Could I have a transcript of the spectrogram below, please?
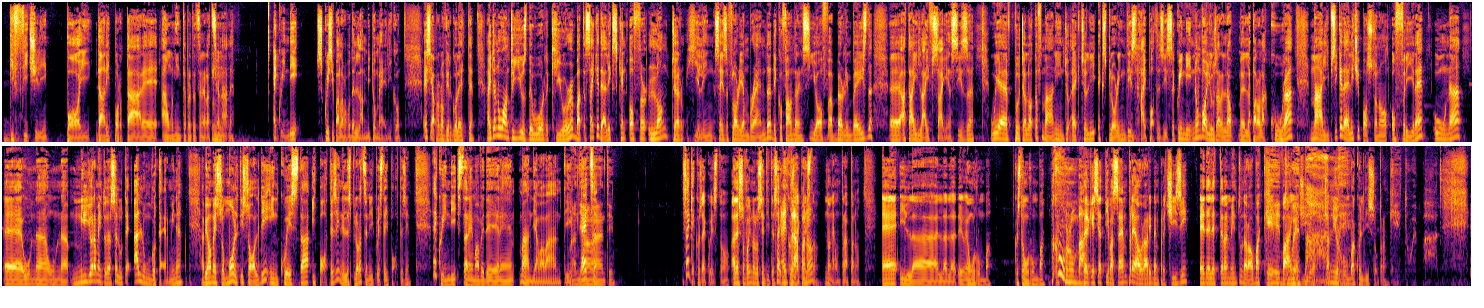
difficili poi da riportare a un'interpretazione razionale. E quindi Qui si parla proprio dell'ambito medico. E si aprono virgolette. I don't want to use the word cure, but psychedelics can offer long-term healing, says Florian Brand, the co-founder and CEO of uh, Berlin-based uh, Atai Life Sciences. We have put a lot of money into actually exploring this hypothesis. Quindi non voglio usare la, la parola cura, ma gli psichedelici possono offrire una eh, un, un, miglioramento della salute a lungo termine. Abbiamo messo molti soldi in questa ipotesi, nell'esplorazione di questa ipotesi. E quindi staremo a vedere. Ma andiamo avanti. Ma andiamo Ez- avanti. Sai che cos'è questo? Adesso voi non lo sentite. Sai È che il cos'è trapano? questo? Non è un trapano. È, il, l- l- è un rumba. Questo è un rumba. Ma come un rumba? Perché si attiva sempre a orari ben precisi ed è letteralmente una roba che, Che va in giro. palle. C'hanno il rumba quelli di sopra. Che due.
